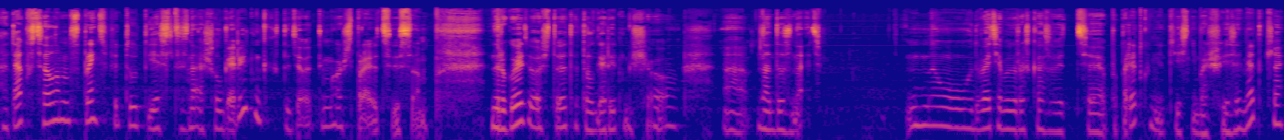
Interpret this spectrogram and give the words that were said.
А так, в целом, в принципе, тут, если ты знаешь алгоритм, как это делать, ты можешь справиться и сам. Другое дело, что этот алгоритм еще а, надо знать. Ну, давайте я буду рассказывать э, по порядку. У меня тут есть небольшие заметки.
